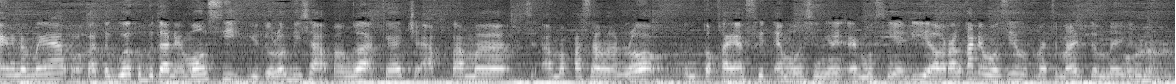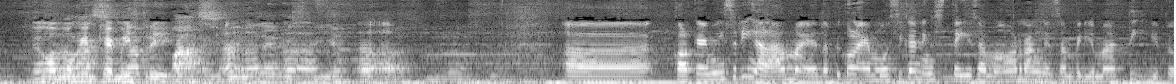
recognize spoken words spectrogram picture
yang namanya kalau kata gue kebutuhan emosi gitu lo bisa apa enggak catch up sama sama pasangan lo untuk kayak fit emosinya emosinya dia? Orang kan emosinya macam-macam ya. Gitu. Yang ngomongin chemistry. kan. Pas, chemistry-nya Ah, ah, pas. Eh, kalau chemistry nggak lama ya tapi kalau emosi kan yang stay sama orang ya sampai dia mati gitu.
